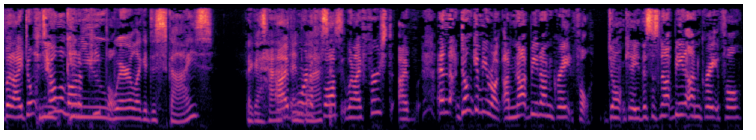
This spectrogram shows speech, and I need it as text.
but I don't Can tell you, a lot can of you people. wear like a disguise, like a hat I've and worn glasses? a floppy when I first I've and don't get me wrong, I'm not being ungrateful. Don't okay, this is not being ungrateful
